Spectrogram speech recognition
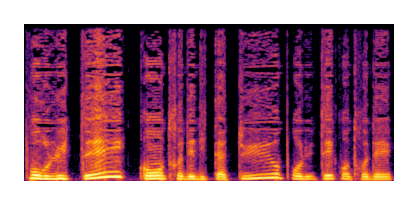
pour lutter contre des dictatures, pour lutter contre des,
